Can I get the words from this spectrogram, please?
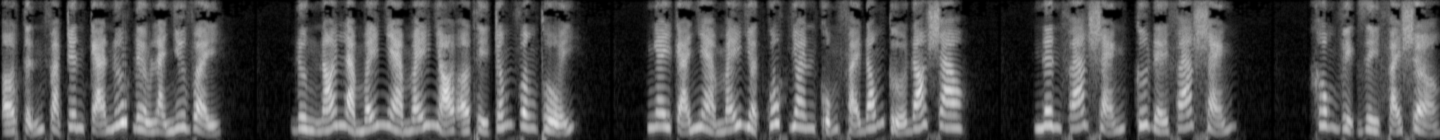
Ở tỉnh và trên cả nước đều là như vậy. Đừng nói là mấy nhà máy nhỏ ở thị trấn Vân Thủy. Ngay cả nhà máy dệt quốc doanh cũng phải đóng cửa đó sao? Nên phá sản, cứ để phá sản. Không việc gì phải sợ.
